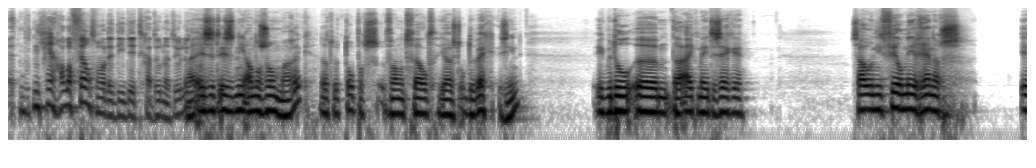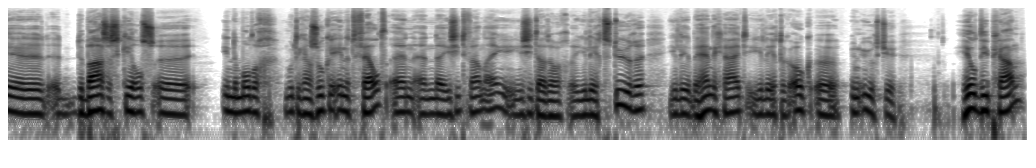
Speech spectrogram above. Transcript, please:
het moet niet geen half veld worden die dit gaat doen natuurlijk. Maar is het, is het niet andersom, Mark? Dat we toppers van het veld juist op de weg zien? Ik bedoel, ehm, daar eigenlijk mee te zeggen... Zouden niet veel meer renners eh, de basisskills eh, in de modder moeten gaan zoeken in het veld? En, en eh, je ziet van, nee, je ziet daardoor, eh, je leert sturen, je leert behendigheid, je leert toch ook eh, een uurtje heel diep gaan.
